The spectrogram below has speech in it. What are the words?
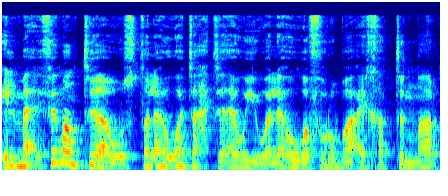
الماء في منطقة وسط لا هو تحت قوي ولا هو في رباعي خط النار.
